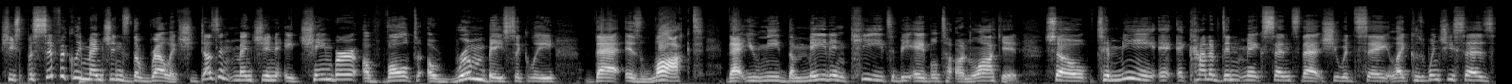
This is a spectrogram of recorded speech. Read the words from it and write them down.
She specifically mentions the relic. She doesn't mention a chamber, a vault, a room basically that is locked that you need the maiden key to be able to unlock it. So to me, it, it kind of didn't make sense that she would say, like, because when she says,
